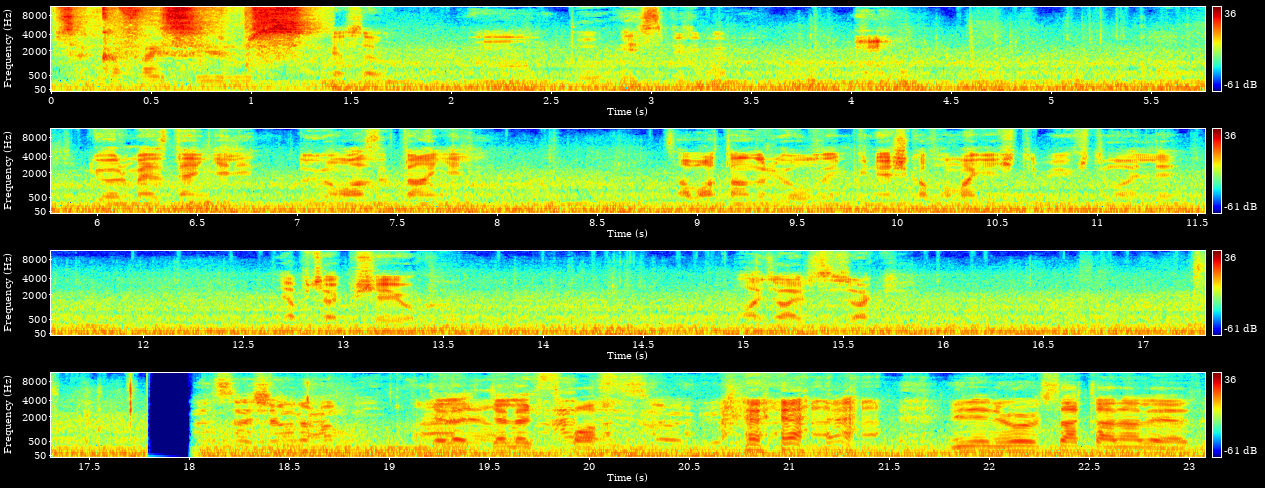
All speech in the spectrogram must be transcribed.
Sen kafayı sıyırmışsın. Arkadaşlar hmm, bu espri mi? Görmezden gelin. Duymamazlıktan gelin. Sabahtandır yoldayım. Güneş kafama geçti büyük ihtimalle. Yapacak bir şey yok. Acayip sıcak. Ben sen Gerek gerek spas. Yine nüfusa kanalı yazdı.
